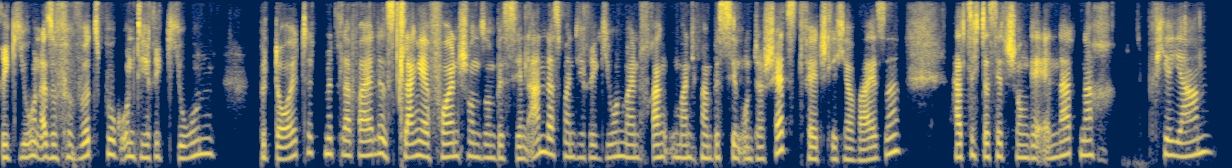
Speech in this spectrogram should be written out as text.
Region, also für Würzburg und die Region bedeutet mittlerweile? Es klang ja vorhin schon so ein bisschen an, dass man die Region Main-Franken manchmal ein bisschen unterschätzt, fälschlicherweise. Hat sich das jetzt schon geändert nach vier Jahren?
